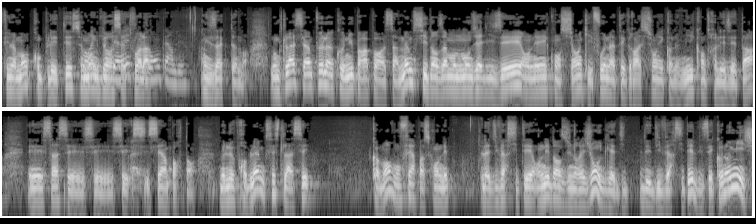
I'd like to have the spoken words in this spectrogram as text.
finalement compléter ce manque de recettes. Voilà. Exactement. Donc là, c'est un peu l'inconnu par rapport à ça. Même si dans un monde mondialisé, on est conscient qu'il faut une intégration économique entre les États, et ça, c'est important. Mais le problème, c'est cela, c'est comment vont faire? Parce qu'on est la diversité, on est dans une région où il y a des diversités des économies.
